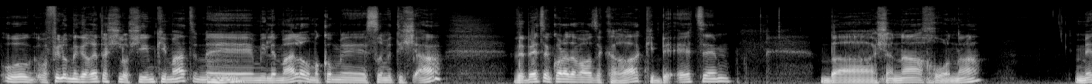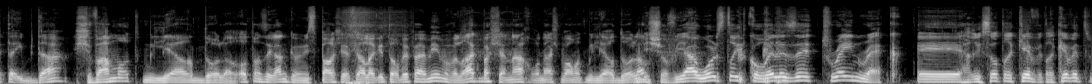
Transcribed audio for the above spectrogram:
הוא אפילו מגרד את ה-30 כמעט מלמעלה הוא מקום אה, 29 ובעצם כל הדבר הזה קרה כי בעצם בשנה האחרונה מטה איבדה 700 מיליארד דולר. עוד פעם זה גם כן מספר שאפשר להגיד הרבה פעמים אבל רק בשנה האחרונה 700 מיליארד דולר. משווייה וול סטריט קורא לזה train wreck אה, הריסות רכבת רכבת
